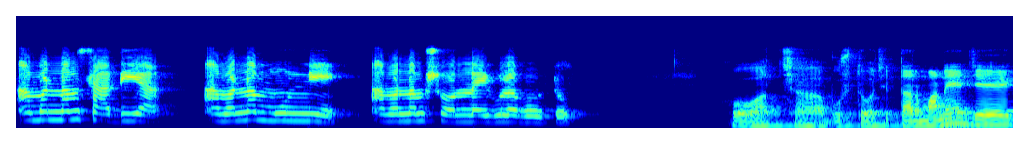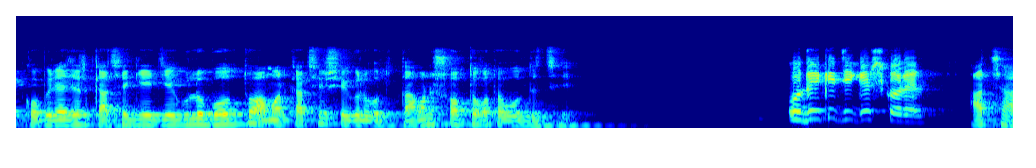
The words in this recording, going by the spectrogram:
আমার নাম সাদিয়া আমার নাম মুন্নি আমার নাম স্বর্ণা এগুলা বলতো। ও আচ্ছা বুঝতে পারছি। তার মানে যে কবিরাজের কাছে গিয়ে যেগুলো বলতো আমার কাছে সেগুলো বলতো। তার মানে সত্য কথা বলতেছে। করেন। আচ্ছা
